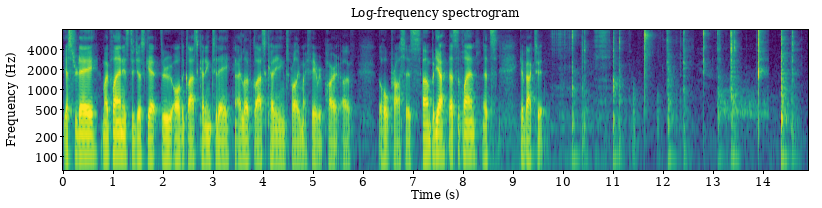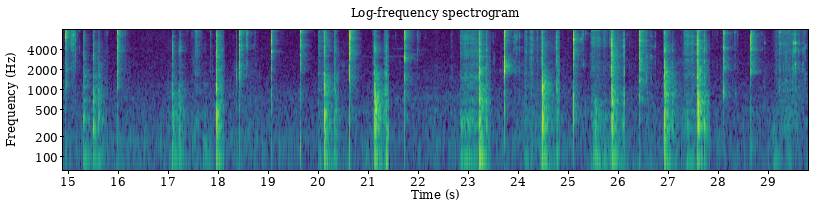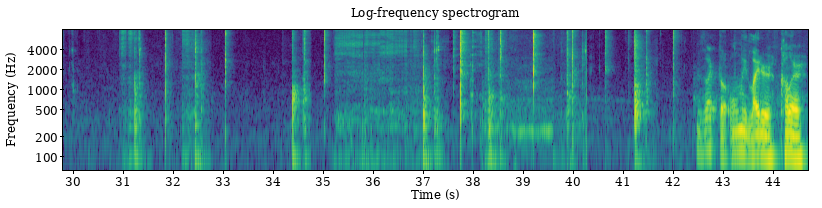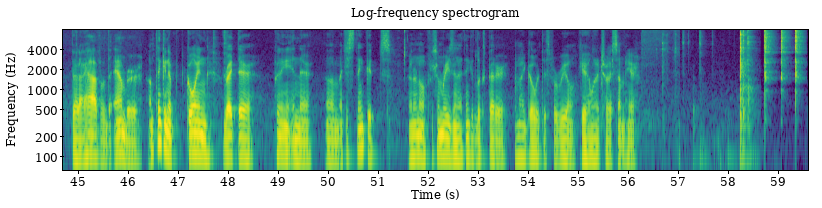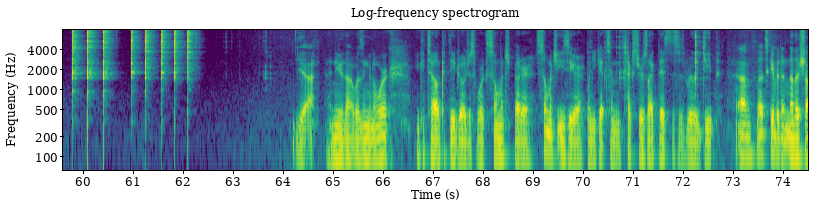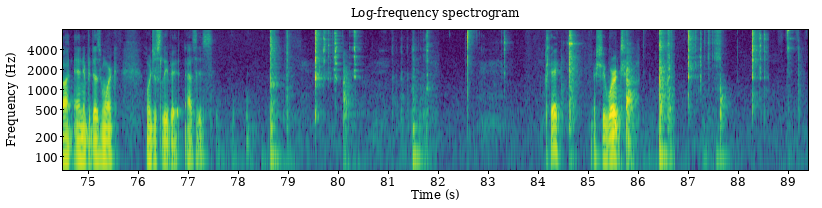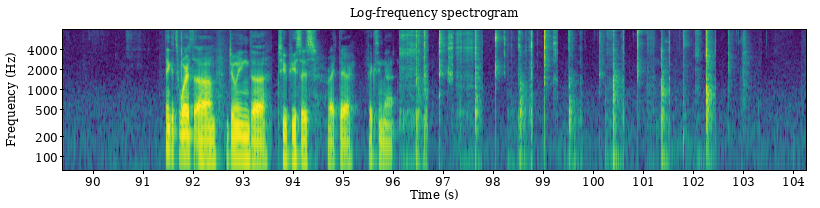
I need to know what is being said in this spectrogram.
yesterday. My plan is to just get through all the glass cutting today. I love glass cutting. It's probably my favorite part of the whole process. Um, but yeah, that's the plan. Let's get back to it. It's like the only lighter color that I have of the amber. I'm thinking of going right there, putting it in there. Um, I just think it's, I don't know, for some reason I think it looks better. I might go with this for real. Okay, I want to try something here. Yeah, I knew that wasn't gonna work. You can tell Cathedral just works so much better, so much easier when you get some textures like this. This is really deep. Um, let's give it another shot, and if it doesn't work, we'll just leave it as is. Okay, actually worked. I think it's worth um, doing the two pieces right there, fixing that.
